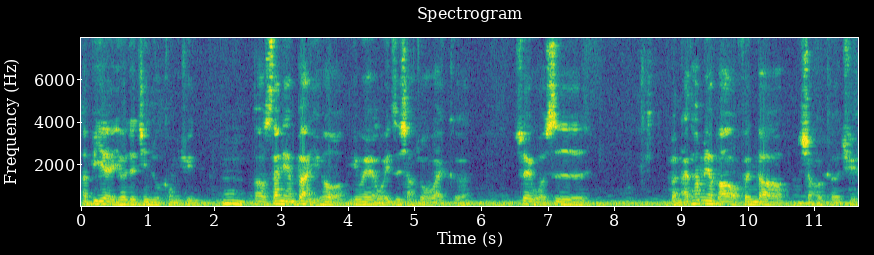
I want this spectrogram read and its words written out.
他毕业以后就进入空军，嗯。到三年半以后，因为我一直想做外科，所以我是本来他们要把我分到小儿科去，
